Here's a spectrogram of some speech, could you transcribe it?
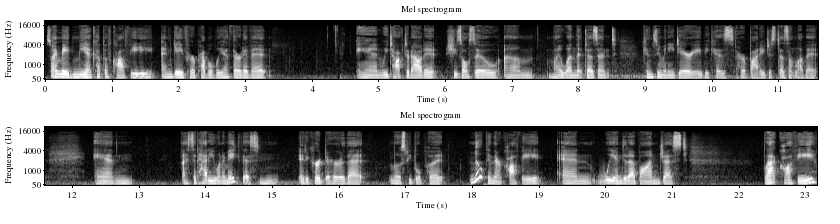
So I made me a cup of coffee and gave her probably a third of it. And we talked about it. She's also um, my one that doesn't consume any dairy because her body just doesn't love it. And I said, How do you want to make this? And it occurred to her that most people put milk in their coffee. And we ended up on just black coffee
